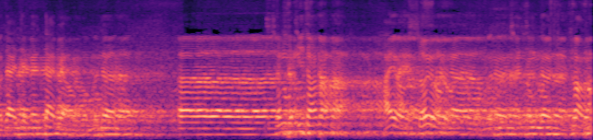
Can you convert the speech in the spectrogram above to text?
我在这边代表我们的呃成龙集团嘛，还有所有的我们的成龙的主创们，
